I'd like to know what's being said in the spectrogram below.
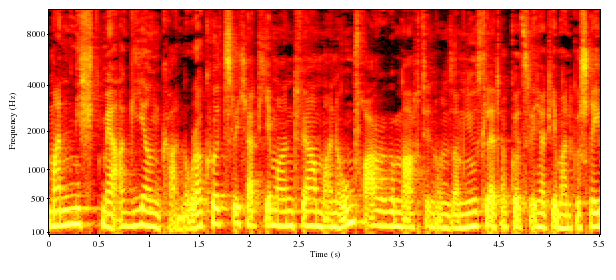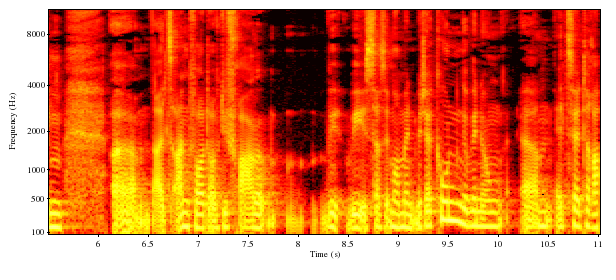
man nicht mehr agieren kann. Oder kürzlich hat jemand, wir haben eine Umfrage gemacht in unserem Newsletter, kürzlich hat jemand geschrieben, äh, als Antwort auf die Frage, wie, wie ist das im Moment mit der Kundengewinnung ähm, etc.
